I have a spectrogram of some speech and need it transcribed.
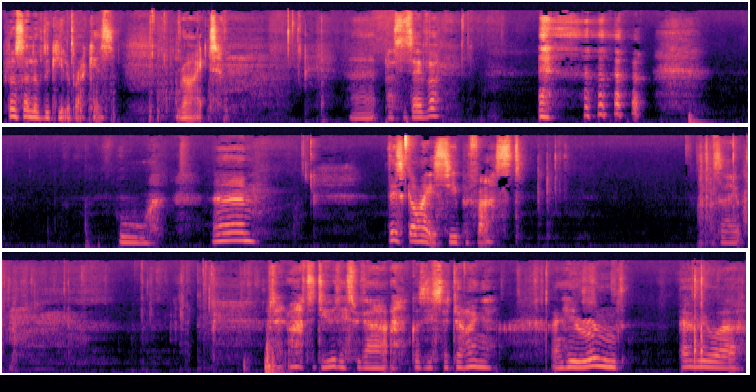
Plus I love the Chilobrachys. Right, uh, pass this over. Ooh, um, this guy is super fast. So I don't know how to do this without because he's so tiny and he runs everywhere.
